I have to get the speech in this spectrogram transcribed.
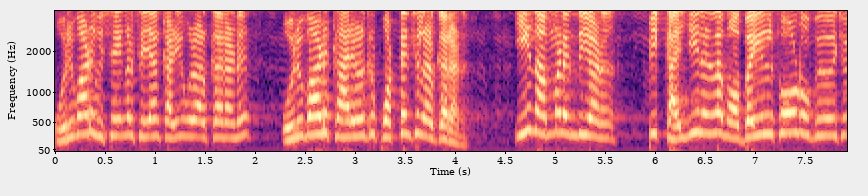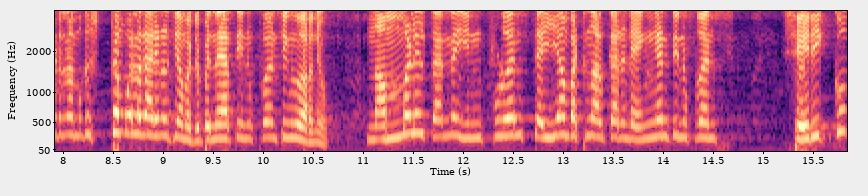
ഒരുപാട് വിഷയങ്ങൾ ചെയ്യാൻ കഴിവുള്ള ആൾക്കാരാണ് ഒരുപാട് കാര്യങ്ങൾക്ക് പൊട്ടൻഷ്യൽ ആൾക്കാരാണ്. ഈ നമ്മൾ എന്ത് ചെയ്യാണ്? ഇപ്പൊ ഈ കയ്യിലുള്ള മൊബൈൽ ഫോൺ ഉപയോഗിച്ചിട്ട് നമുക്ക് ഇഷ്ടംപോലെ കാര്യങ്ങൾ ചെയ്യാൻ പറ്റും. ഇപ്പൊ നേരത്തെ ഇൻഫ്ലുവൻസിങ് എന്ന് പറഞ്ഞു. നമ്മളിൽ തന്നെ ഇൻഫ്ലുവൻസ് ചെയ്യാൻ പറ്റുന്ന ആൾക്കാരുണ്ട്. എങ്ങനത്തെ ഇൻഫ്ലുവൻസ് ശരിക്കും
